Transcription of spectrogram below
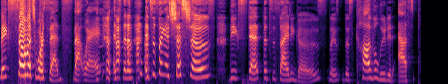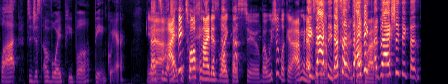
makes so much more sense that way. Instead of it's just like it just shows the extent that society goes. There's this convoluted ass plot to just avoid people being queer. Yeah, That's what I, I think Twelfth. Night is like this too, but we should look at it. I'm gonna have to look it exactly. That's what I think. But I actually think that.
